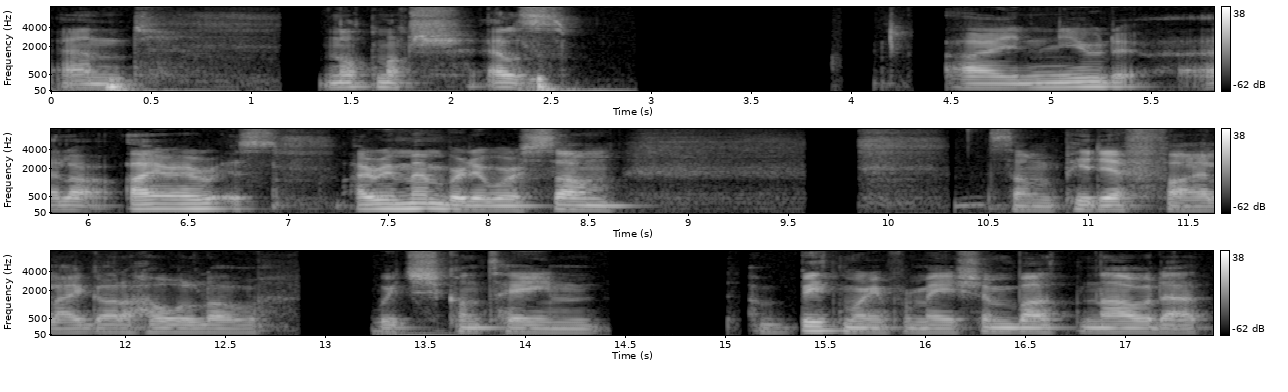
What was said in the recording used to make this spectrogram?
and not much else. I knew the, i i remember there were some some pdf file i got a hold of which contained a bit more information but now that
